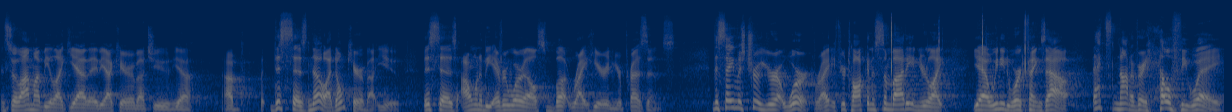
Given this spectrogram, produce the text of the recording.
And so I might be like, yeah, baby, I care about you. Yeah. I, this says, no, I don't care about you. This says, I want to be everywhere else but right here in your presence. The same is true, you're at work, right? If you're talking to somebody and you're like, yeah, we need to work things out, that's not a very healthy way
